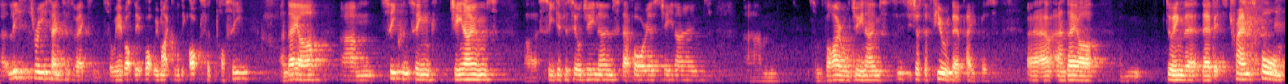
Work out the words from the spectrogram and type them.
at least three centres of excellence. So we have got the, what we might call the Oxford Posse, and they are um, sequencing genomes C. difficile genomes, Staph aureus genomes, um, some viral genomes. Is just a few of their papers. Uh, and they are um, doing their, their bit to transform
